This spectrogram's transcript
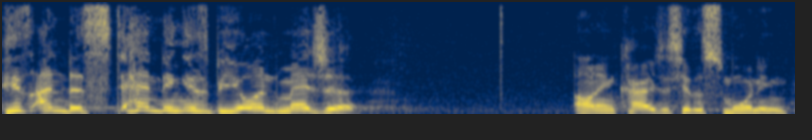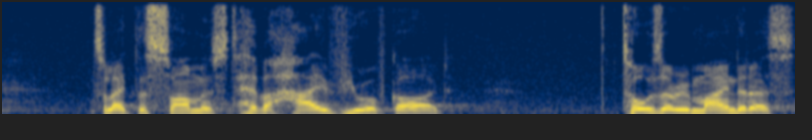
His understanding is beyond measure. I want to encourage us here this morning to, like the psalmist, have a high view of God. Tozer reminded us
